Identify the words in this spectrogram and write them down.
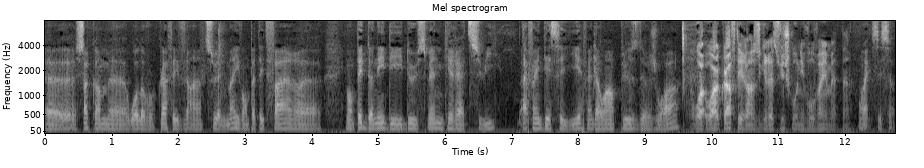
Euh, ça, comme euh, World of Warcraft, éventuellement, ils vont peut-être faire, ils vont peut-être donner des deux semaines gratuits afin d'essayer, afin d'avoir plus de joueurs. War- Warcraft est rendu gratuit jusqu'au niveau 20 maintenant. Ouais, c'est ça.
